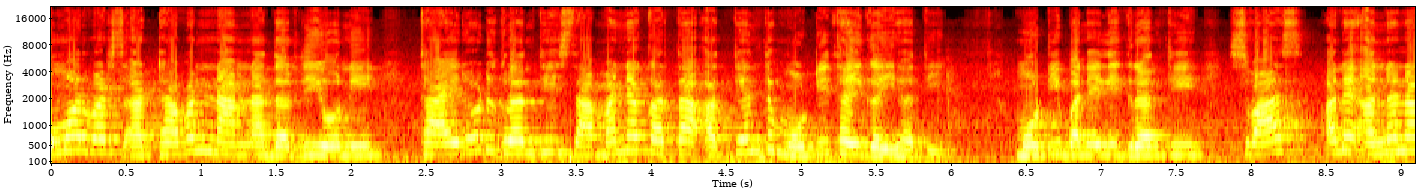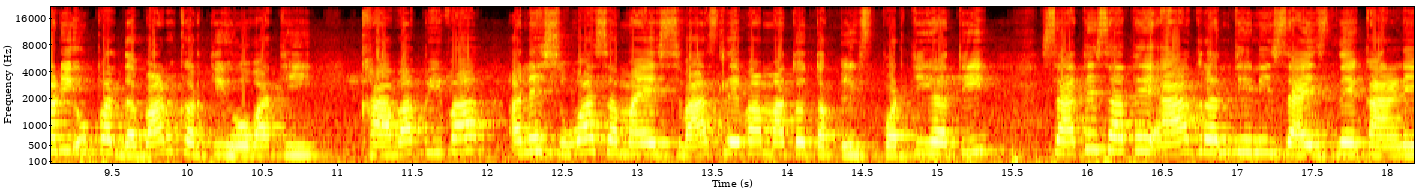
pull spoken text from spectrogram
ઉંમર વર્ષ અઠ્ઠાવન નામના દર્દીઓની થાઇરોઇડ ગ્રંથિ સામાન્ય કરતાં અત્યંત મોટી થઈ ગઈ હતી. મોટી બનેલી ગ્રંથિ શ્વાસ અને અન્નનળી ઉપર દબાણ કરતી હોવાથી ખાવા પીવા અને સૂવા સમયે શ્વાસ લેવામાં તો તકલીફ પડતી હતી. સાથે સાથે આ ગ્રંથિની સાઇઝને કારણે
